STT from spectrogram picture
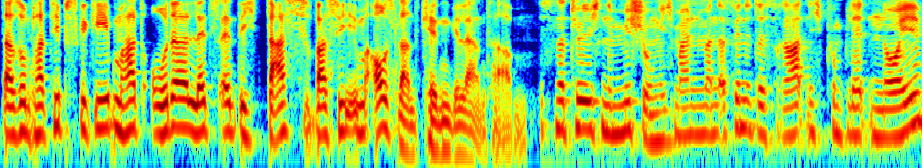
da so ein paar Tipps gegeben hat oder letztendlich das, was Sie im Ausland kennengelernt haben? Ist natürlich eine Mischung. Ich meine, man erfindet das Rad nicht komplett neu,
